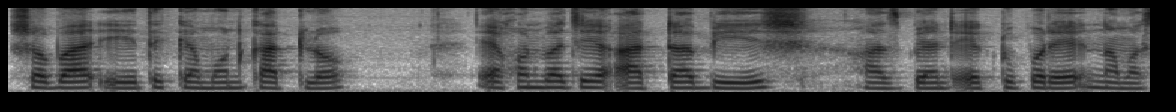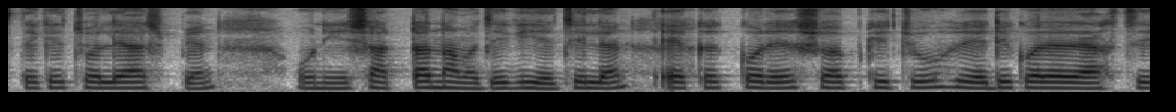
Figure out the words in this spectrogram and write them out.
সবার ঈদ কেমন কাটলো? এখন বাজে আটটা বিশ। হাজব্যান্ড একটু পরে নামাজ থেকে চলে আসবেন। উনি সাতটা নামাজে গিয়েছিলেন। এক এক করে সব কিছু রেডি করে রাখছি।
